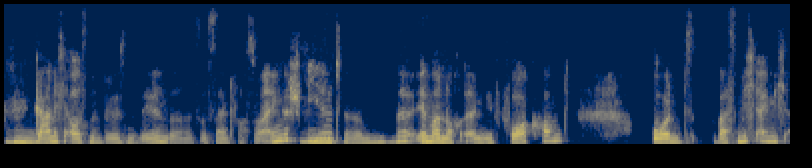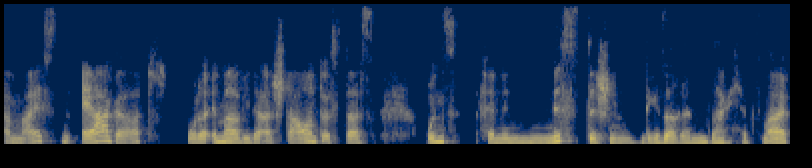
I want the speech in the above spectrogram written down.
mhm. gar nicht aus einem bösen Willen, sondern es ist einfach so eingespielt, mhm. ähm, ne, immer noch irgendwie vorkommt. Und was mich eigentlich am meisten ärgert oder immer wieder erstaunt ist, dass uns feministischen Leserinnen, sage ich jetzt mal,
